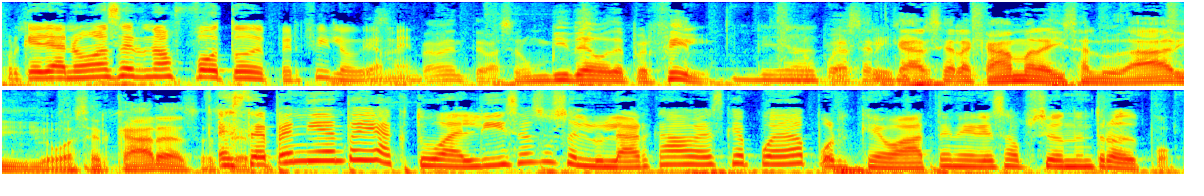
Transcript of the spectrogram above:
porque ya no va a ser una foto de perfil, obviamente. Exactamente, va a ser un video de perfil. Un video Uno de puede perfil. acercarse a la cámara y saludar y, o hacer caras. hacer- Esté pendiente y actualice su celular cada vez que pueda porque va a tener esa opción dentro de poco.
